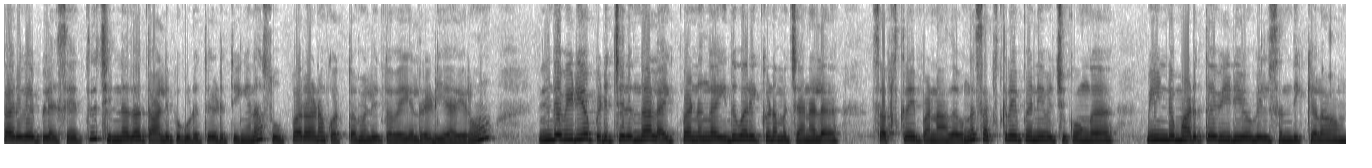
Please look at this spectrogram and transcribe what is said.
கருவேப்பிலை சேர்த்து சின்னதாக தாளிப்பு கொடுத்து எடுத்தீங்கன்னா சூப்பரான கொத்தமல்லி துவையல் ரெடி ஆயிரும். இந்த வீடியோ பிடிச்சிருந்தா லைக் பண்ணுங்கள் இது வரைக்கும் நம்ம சேனலை சப்ஸ்கிரைப் பண்ணாதவங்க சப்ஸ்கிரைப் பண்ணி வச்சுக்கோங்க. மீண்டும் அடுத்த வீடியோவில் சந்திக்கலாம்.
